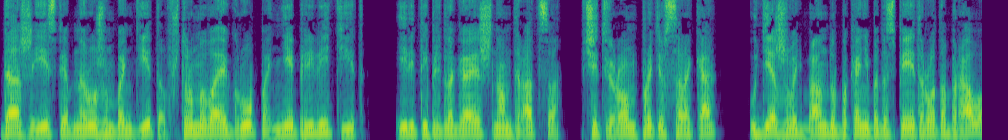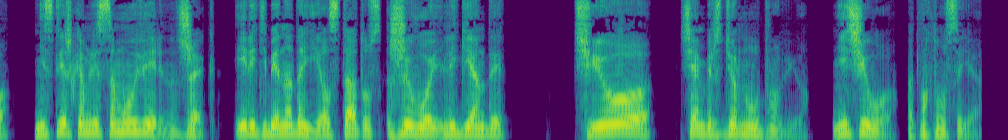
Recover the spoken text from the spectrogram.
даже если обнаружим бандитов, штурмовая группа не прилетит. Или ты предлагаешь нам драться? Вчетвером против сорока? Удерживать банду, пока не подоспеет рота Браво? Не слишком ли самоуверенно, Джек? Или тебе надоел статус живой легенды?» «Чего?» — Чамберс дернул бровью. «Ничего», — отмахнулся я.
